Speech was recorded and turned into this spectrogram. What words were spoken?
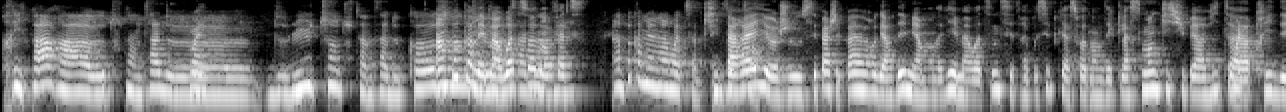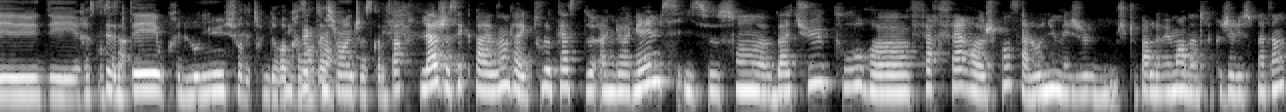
pris part à euh, tout un tas de, Ouais. de luttes, tout un tas de causes. un peu comme Emma Watson de- en fait Un peu comme Emma Watson. Qui, exactement. pareil, euh, je sais pas, j'ai pas regardé, mais à mon avis, Emma Watson, c'est très possible qu'elle soit dans des classements qui super vite Ouais. a pris des, des responsabilités auprès de l'ONU sur des trucs de représentation et des choses comme ça. Là, je sais que par exemple, avec tout le cast de Hunger Games, ils se sont euh, battus pour euh, faire faire, je pense, à l'ONU, mais je, je te parle de mémoire d'un truc que j'ai lu ce matin,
